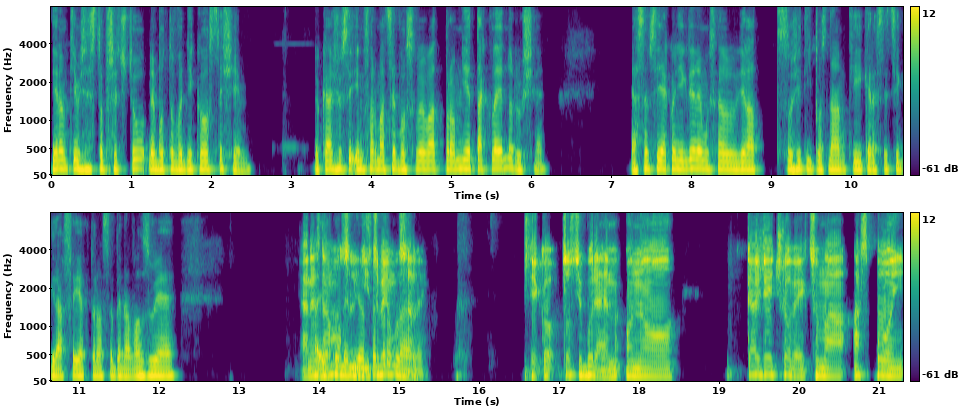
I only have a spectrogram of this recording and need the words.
jenom tím, že si to přečtu, nebo to od někoho slyším. Dokážu si informace osvojovat pro mě takhle jednoduše. Já jsem si jako nikdy nemusel dělat složitý poznámky, kreslit si grafy, jak to na sebe navazuje. Já neznám jako moc lidí, co by museli. Jako, co si budem, ono, každý člověk, co má aspoň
